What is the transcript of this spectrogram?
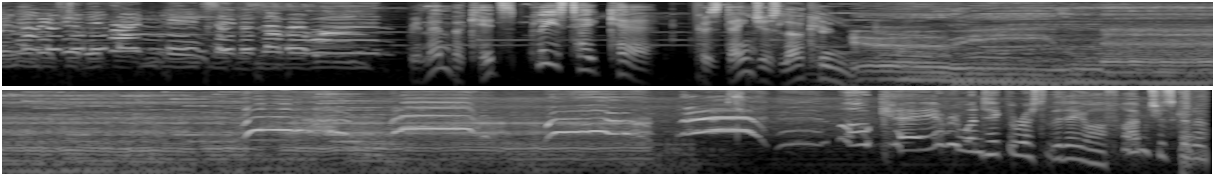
Remember to be frightened, being safe is number one. Remember, kids, please take care, because danger's lurking. Okay, everyone take the rest of the day off. I'm just gonna.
